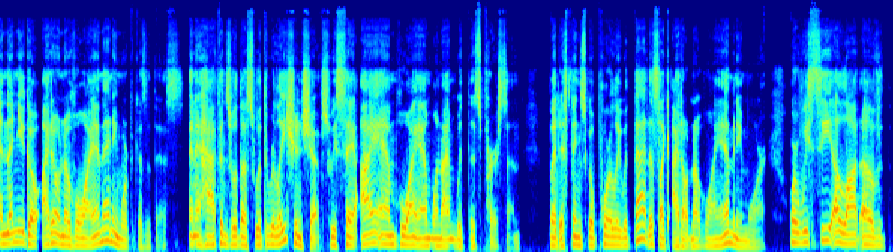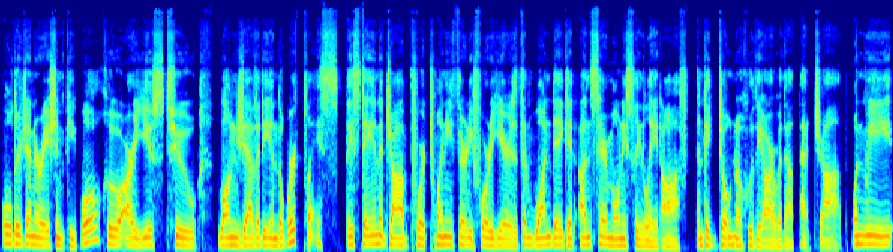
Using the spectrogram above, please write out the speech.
and then you go, I don't know who I am anymore because of this. And it happens with us with relationships. We say, I am who I am when I'm with this person. But if things go poorly with that, it's like, I don't know who I am anymore. Or we see a lot of older generation people who are used to longevity in the workplace. They stay in a job for 20, 30, 40 years, then one day get unceremoniously laid off and they don't know who they are without that job. When we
